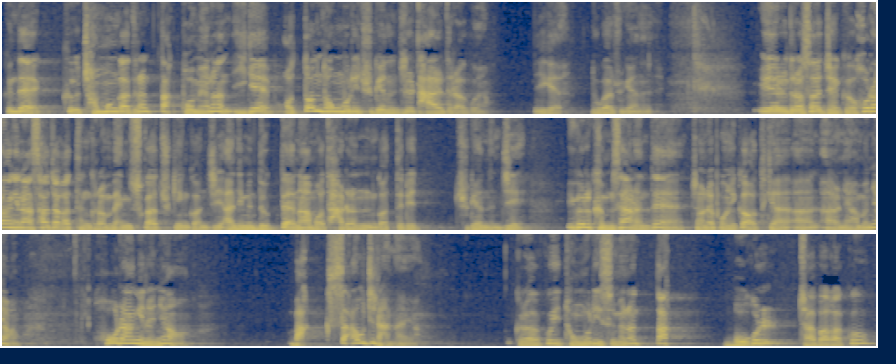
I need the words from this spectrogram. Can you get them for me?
근데 그 전문가들은 딱 보면은 이게 어떤 동물이 죽였는지를 다 알더라고요. 이게 누가 죽였는지. 예를 들어서 이제 그 호랑이나 사자 같은 그런 맹수가 죽인 건지 아니면 늑대나 뭐 다른 것들이 죽였는지 이걸 금세 아는데 전에 보니까 어떻게 아, 아냐 하면요. 호랑이는요. 막 싸우질 않아요. 그래갖고 이 동물이 있으면은 딱 목을 잡아갖고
